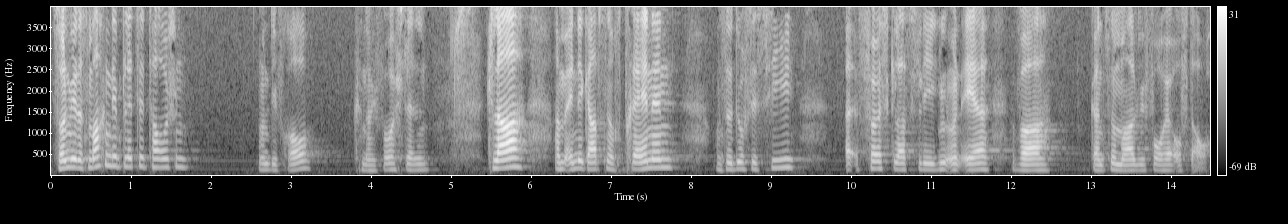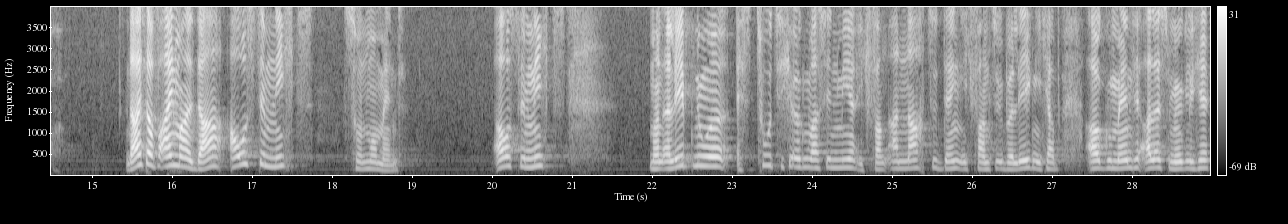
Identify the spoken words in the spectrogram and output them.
Sollen wir das machen, den Plätze tauschen? Und die Frau, könnt ihr euch vorstellen. Klar, am Ende gab es noch Tränen und so durfte sie äh, First Class fliegen und er war ganz normal wie vorher oft auch. Da ist auf einmal da, aus dem Nichts, so ein Moment. Aus dem Nichts man erlebt nur, es tut sich irgendwas in mir, ich fange an nachzudenken, ich fange zu überlegen, ich habe Argumente, alles Mögliche.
